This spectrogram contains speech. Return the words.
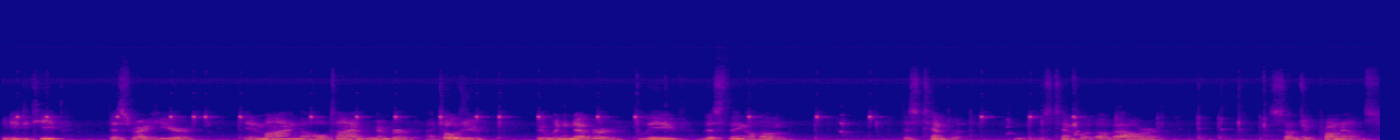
You need to keep this right here in mind the whole time. Remember, I told you we would never leave this thing alone. This template, this template of our subject pronouns.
